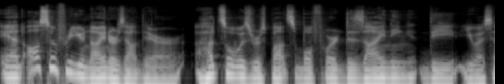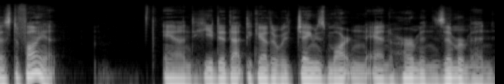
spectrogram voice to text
And also for you Niners out there, Hutzel was responsible for designing the USS Defiant. And he did that together with James Martin and Herman Zimmerman.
